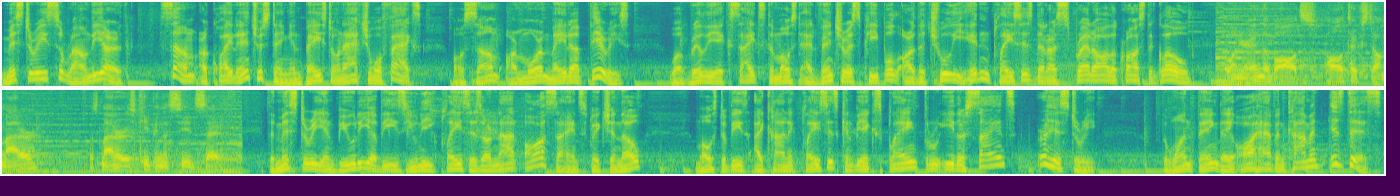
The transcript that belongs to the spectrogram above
Mysteries surround the Earth. Some are quite interesting and based on actual facts, while some are more made up theories. What really excites the most adventurous people are the truly hidden places that are spread all across the globe. When you're in the vaults, politics don't matter. What matters is keeping the seeds safe. The mystery and beauty of these unique places are not all science fiction, though. Most of these iconic places can be explained through either science or history. The one thing they all have in common is this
